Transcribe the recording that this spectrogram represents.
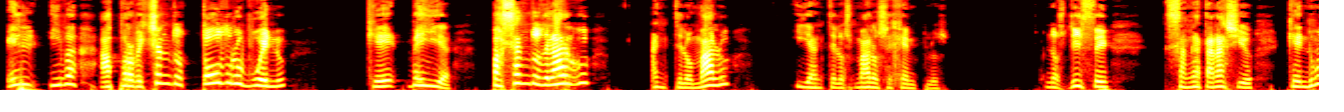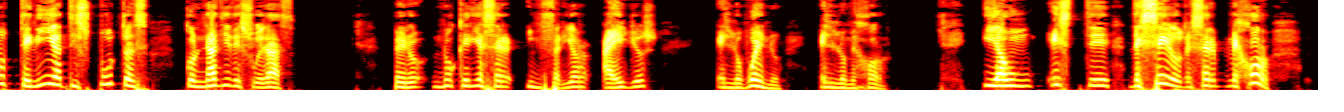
él iba aprovechando todo lo bueno que veía, pasando de largo ante lo malo y ante los malos ejemplos. Nos dice San Atanasio que no tenía disputas con nadie de su edad, pero no quería ser inferior a ellos en lo bueno, en lo mejor. Y aun este deseo de ser mejor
